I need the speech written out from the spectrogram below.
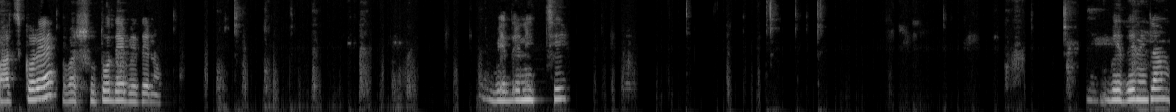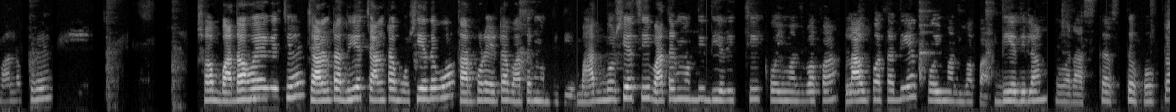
ভাজ করে এবার সুতো দিয়ে বেঁধে নেব। বেঁধে নিচ্ছি। বেঁধে নিলাম, ভালো করে। সব বাঁধা হয়ে গেছে। চালটা ধুয়ে চালটা বসিয়ে দেব। তারপরে এটা ভাতের মধ্যে দিয়ে ভাত বসিয়েছি, ভাতের মধ্যে দিয়ে দিচ্ছি কই মাছ বাপা। লাউ পাতা দিয়ে কই মাছ বাপা। দিয়ে দিলাম। এবার আস্তে আস্তে হোকটা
